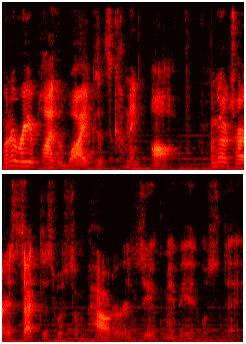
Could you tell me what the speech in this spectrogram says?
I'm gonna reapply the white because it's coming off. I'm gonna try to set this with some powder and see if maybe it will stay.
